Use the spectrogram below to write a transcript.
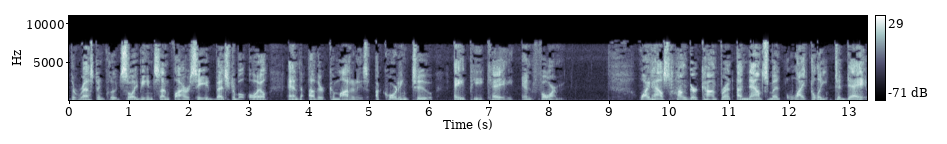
The rest include soybean, sunflower seed, vegetable oil, and other commodities, according to APK Inform. White House Hunger Conference announcement likely today.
